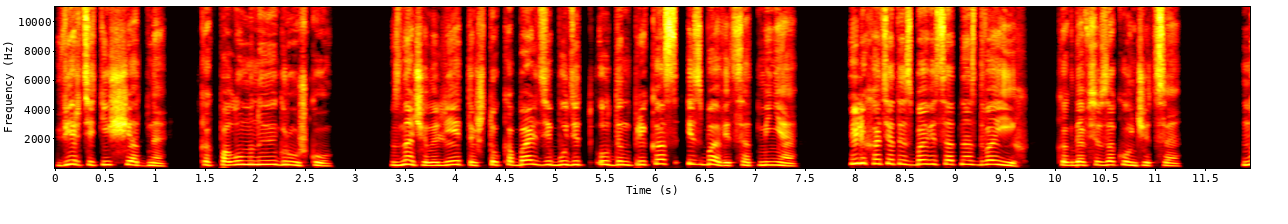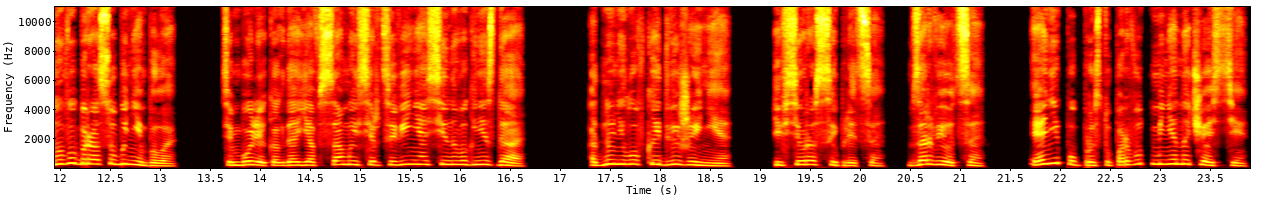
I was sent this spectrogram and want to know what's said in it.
вертит нещадно, как поломанную игрушку. Значило ли это, что Кабальди будет отдан приказ избавиться от меня? Или хотят избавиться от нас двоих, когда все закончится? Но выбора особо не было. Тем более, когда я в самой сердцевине осиного гнезда. Одно неловкое движение, и все рассыплется, взорвется, и они попросту порвут меня на части.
